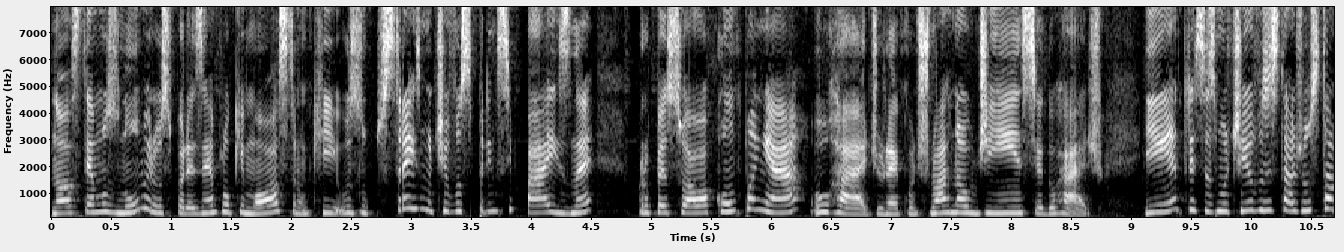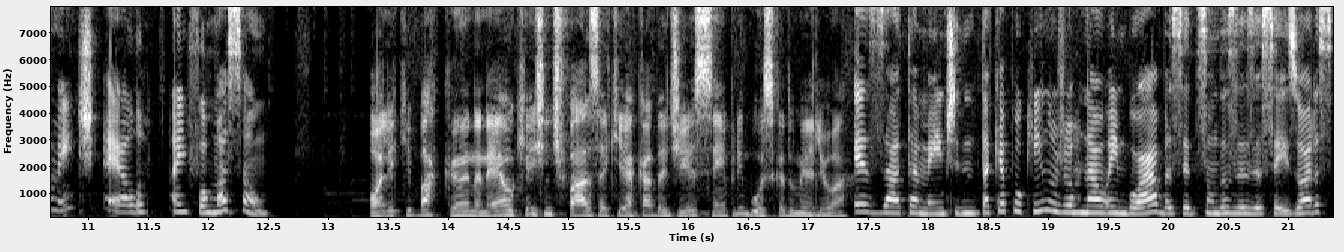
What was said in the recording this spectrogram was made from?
Nós temos números, por exemplo, que mostram que os, os três motivos principais, né, para o pessoal acompanhar o rádio, né? Continuar na audiência do rádio. E entre esses motivos está justamente ela, a informação. Olha que bacana, né? É o que a gente faz aqui a cada dia, sempre em busca do melhor. Exatamente. Daqui a pouquinho no jornal Em Boabas, edição das 16 horas,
